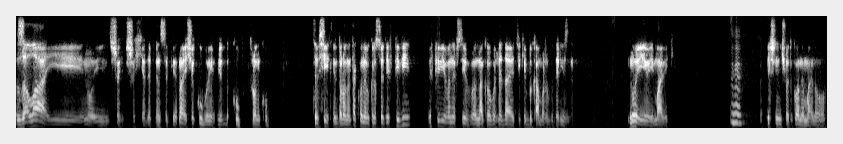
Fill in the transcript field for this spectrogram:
Зала і ну і шахеди, в принципі. Ну, і ще куби, від- куб, трон куб. Це всі їхні дрони. Так вони використовують FPV. FPV вони всі однаково виглядають, тільки БК може бути різним. Ну і, і Мавіки. Угу. Більше нічого такого немає нового.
